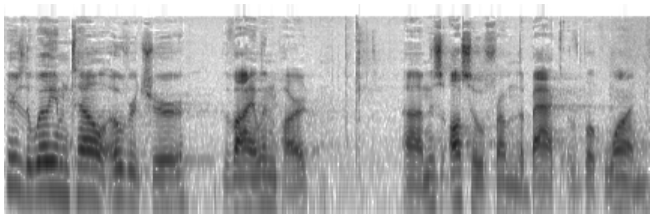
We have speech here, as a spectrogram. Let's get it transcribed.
Here's the William Tell Overture, the violin part. Um, this is also from the back of Book One.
